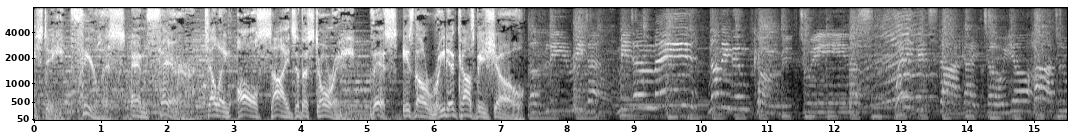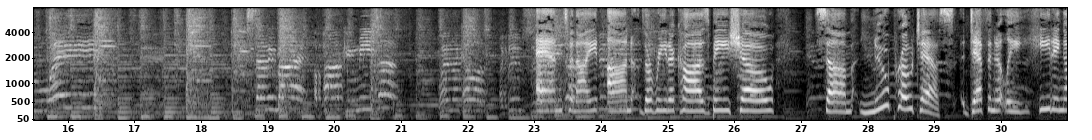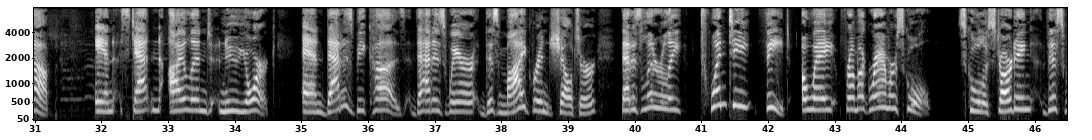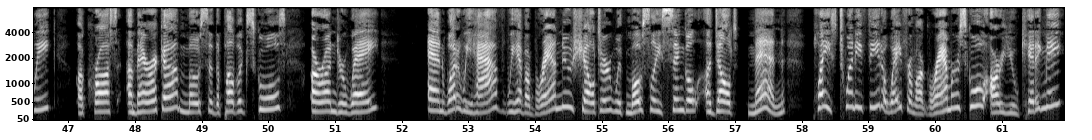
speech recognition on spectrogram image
Feisty, fearless, and fair, telling all sides of the story. This is The Rita Cosby Show. Lovely Rita, meet maid. Nothing can come between us. When it gets dark, I tow your heart away. Standing by a parking meter. When I caught a glimpse And tonight on The Rita Cosby Show, some new protests definitely heating up in Staten Island, New York. And that is because that is where this migrant shelter that is literally 20 feet away from a grammar school. School is starting this week across America. Most of the public schools are underway. And what do we have? We have a brand new shelter with mostly single adult men placed 20 feet away from a grammar school. Are you kidding me?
